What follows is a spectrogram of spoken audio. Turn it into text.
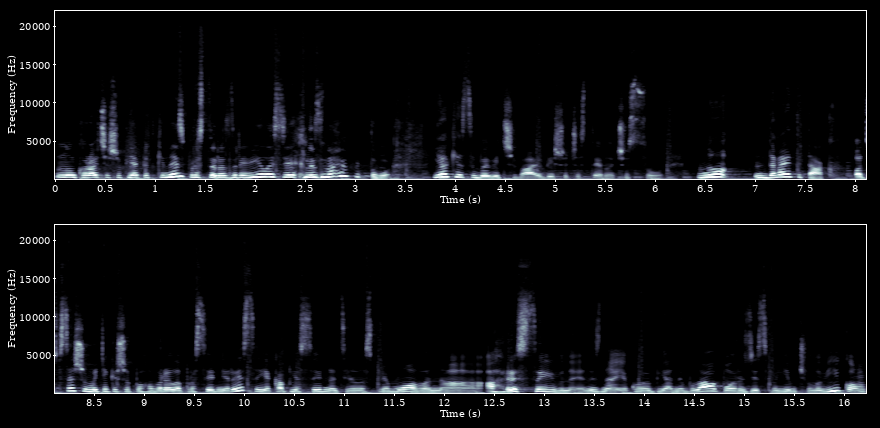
Ну, коротше, щоб я під кінець просто розривілася, як не знаю хто. Як я себе відчуваю більшу частину часу? Ну, давайте так. От все, що ми тільки що поговорили про сильні риси, яка б я сильно цілеспрямована, агресивна, я не знаю, якою б я не була поруч зі своїм чоловіком,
